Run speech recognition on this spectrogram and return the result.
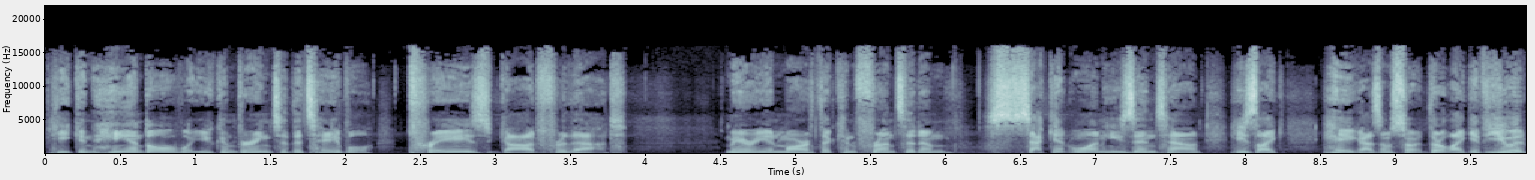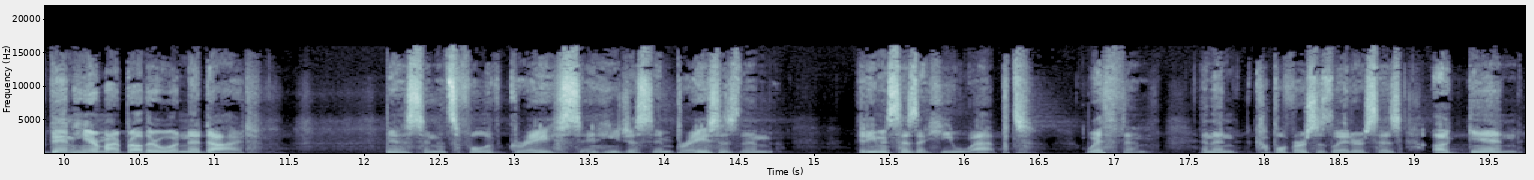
He can handle what you can bring to the table. Praise God for that. Mary and Martha confronted him. Second one, he's in town. He's like, hey guys, I'm sorry. They're like, if you had been here, my brother wouldn't have died. And it's full of grace, and he just embraces them. It even says that he wept with them. And then a couple verses later, it says, again,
